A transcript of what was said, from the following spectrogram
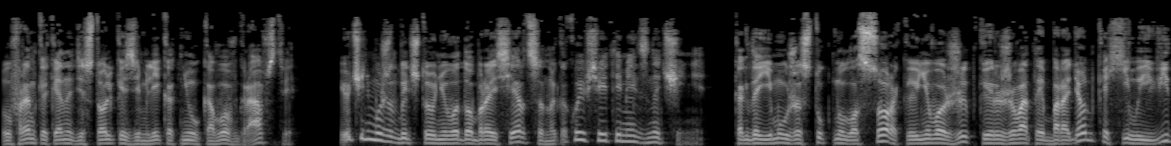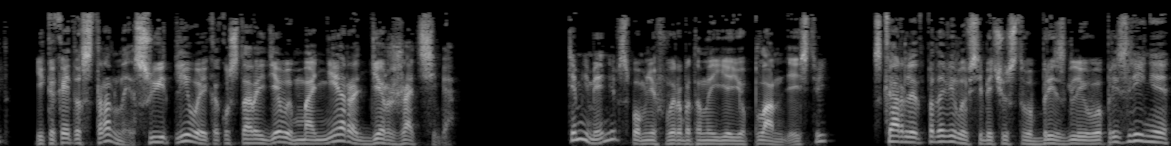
у Фрэнка Кеннеди столько земли, как ни у кого в графстве, и очень может быть, что у него доброе сердце, но какое все это имеет значение, когда ему уже стукнуло сорок, и у него жидкая рыжеватая бороденка, хилый вид и какая-то странная, суетливая, как у старой девы, манера держать себя. Тем не менее, вспомнив выработанный ею план действий, Скарлетт подавила в себе чувство брезгливого презрения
